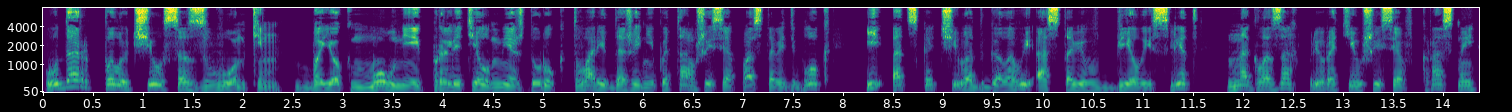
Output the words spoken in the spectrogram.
Удар получился звонким. Боек молнией пролетел между рук твари, даже не пытавшийся поставить блок – и отскочил от головы, оставив белый след, на глазах превратившийся в красный,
